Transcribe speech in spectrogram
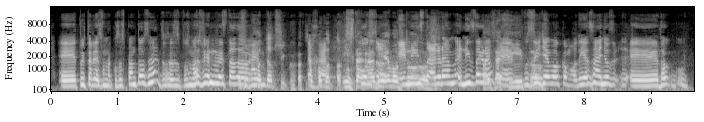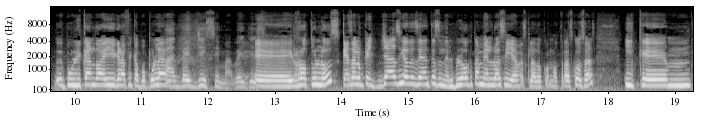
Eh, Twitter es una cosa espantosa, entonces pues más bien he estado Es un poco en- tóxico. Es un poco tóxico. Instagramiemos Justo, en todos. Instagram, en Instagram que pues sí llevo como 10 años eh, do- eh, publicando ahí gráfica popular. Ah, bellísima, bellísima. eh, y rótulos, que es algo que ya hacía desde antes en el blog, también lo hacía mezclado con otras cosas, y que mm,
